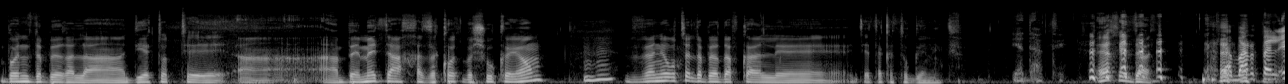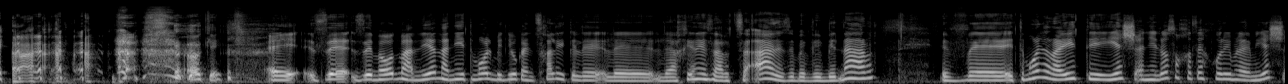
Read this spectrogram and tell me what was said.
בואי נדבר על הדיאטות אה, ה- ה- באמת החזקות בשוק היום, ואני רוצה לדבר דווקא על אה, דיאטה קטוגנית. ידעתי. איך ידעת? כי אמרת לי. אוקיי. אה, זה, מאוד מעניין. אני אתמול בדיוק, אני צריכה להכין איזו הרצאה, איזה וובינר, ואתמול ראיתי, יש, אני לא זוכרת איך קוראים להם, יש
